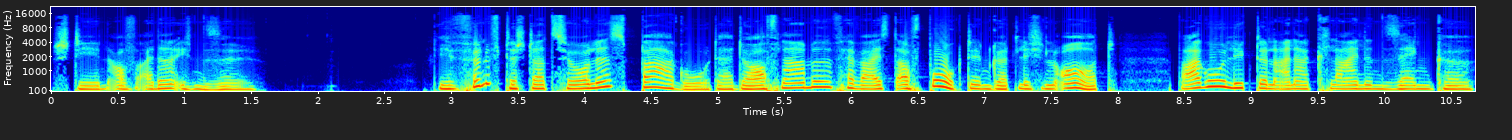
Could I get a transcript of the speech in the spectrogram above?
stehen auf einer Insel. Die fünfte Station ist Bago. Der Dorfname verweist auf Burg, den göttlichen Ort. Bago liegt in einer kleinen Senke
